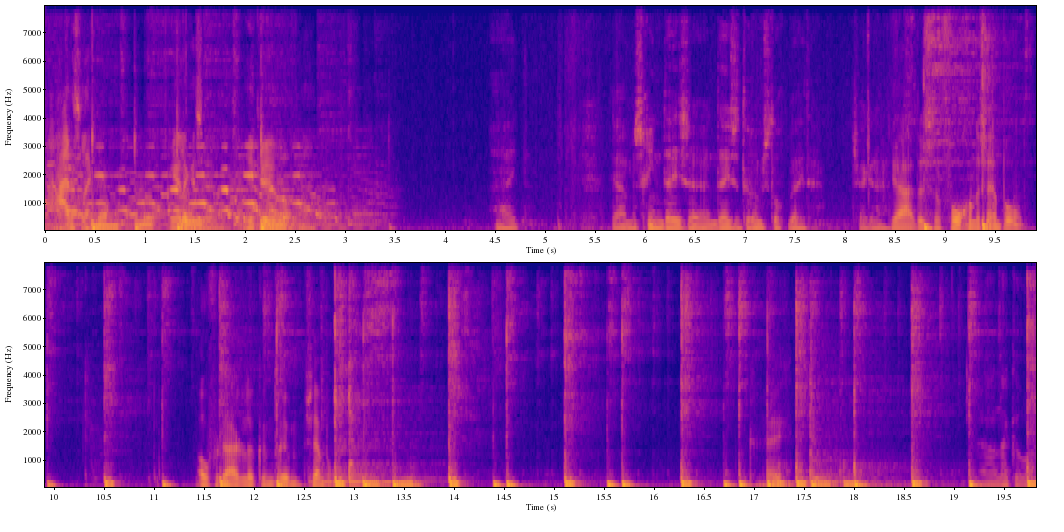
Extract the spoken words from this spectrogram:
Ah, dat is lekker. Eerlijk is eerlijk. Hier kun je wel wat mee. Heid. Ja, misschien deze, deze drums toch beter. Check it out. Ja, dus de volgende sample. Overduidelijk een drum sample. Oké. Ja, lekker hoor.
